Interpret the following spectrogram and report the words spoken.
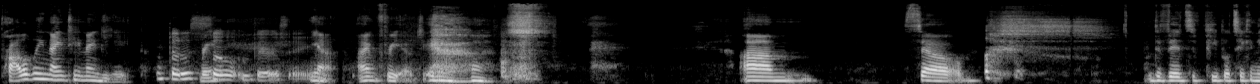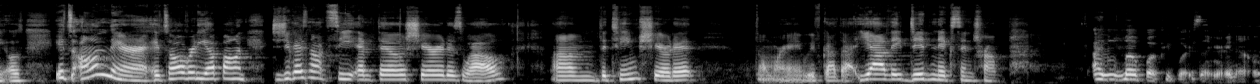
probably 1998. That is Right. so embarrassing. Yeah, I'm free OG. um so the vids of people taking the oath. It's on there. It's already up on. Did you guys not see Entheo share it as well? Um, the team shared it. Don't worry, we've got that. Yeah, they did Nixon Trump. I love what people are saying right now.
